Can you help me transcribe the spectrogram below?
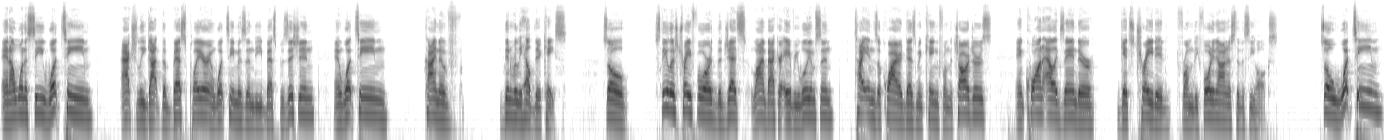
and I want to see what team actually got the best player and what team is in the best position and what team kind of didn't really help their case. So, Steelers trade for the Jets linebacker Avery Williamson. Titans acquire Desmond King from the Chargers. And Kwon Alexander gets traded from the 49ers to the Seahawks. So, what team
